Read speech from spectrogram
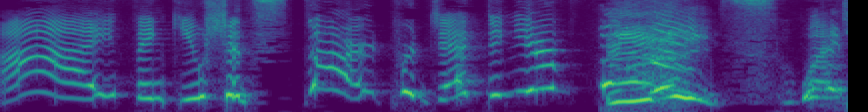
I think you should start projecting your voice. What?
